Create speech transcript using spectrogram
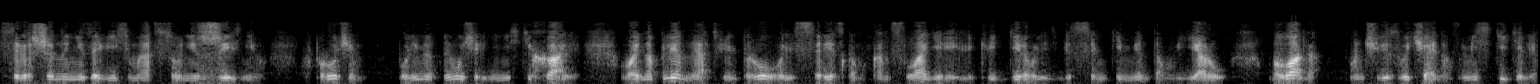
совершенно независимый от Сони с жизнью. Впрочем, пулеметные очереди не стихали. Военнопленные отфильтровывались в советском концлагере и ликвидировались без сантиментов в Яру. Благо, Он чрезвычайно вместителен.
